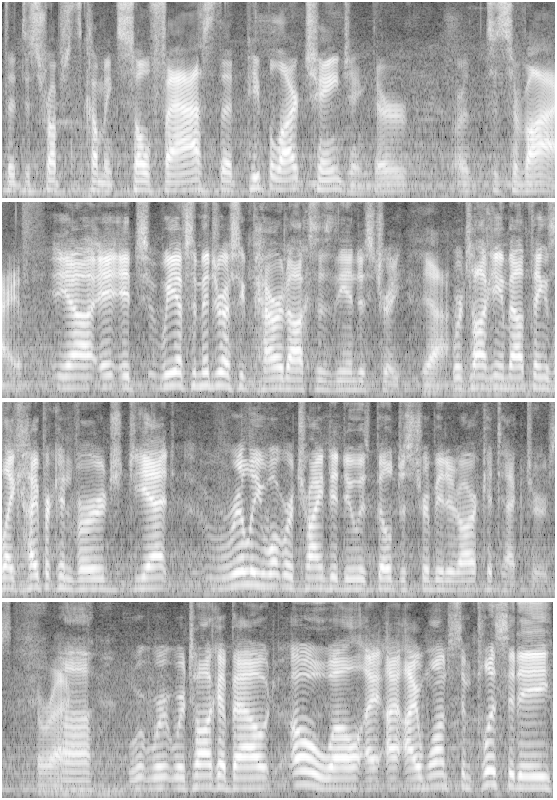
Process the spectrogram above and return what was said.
the disruptions coming so fast that people are changing. They're or to survive. Yeah, it, it's, we have some interesting paradoxes in the industry. Yeah. We're talking about things like hyperconverged, yet really what we're trying to do is build distributed architectures. Correct. Uh, we're, we're, talking about, oh, well, I, I want simplicity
